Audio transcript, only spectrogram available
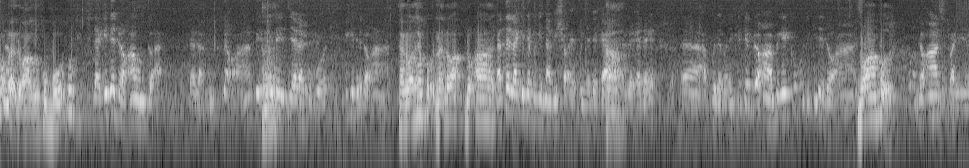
Mana doa ke kubur tu? Dan kita doa untuk dalam doa. Bila ha? kita ziarah kubur Kita doa. Nak doa siapa? Nak doa doa. Katalah kita pergi Nabi Shu'aib punya dekat ha. Uh, Apa namanya Kita berdoa Pergi kubur tu kita doa Doa apa? Doa supaya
